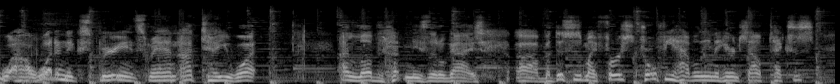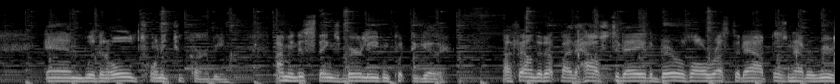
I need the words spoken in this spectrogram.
Wow, what an experience, man. I tell you what, I love hunting these little guys. Uh, but this is my first trophy javelina here in South Texas and with an old 22 carbine. I mean, this thing's barely even put together. I found it up by the house today. The barrel's all rusted out, doesn't have a rear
